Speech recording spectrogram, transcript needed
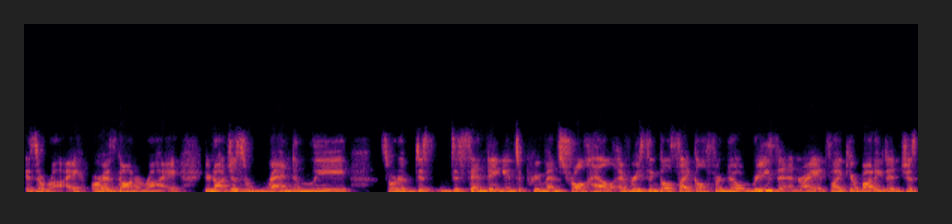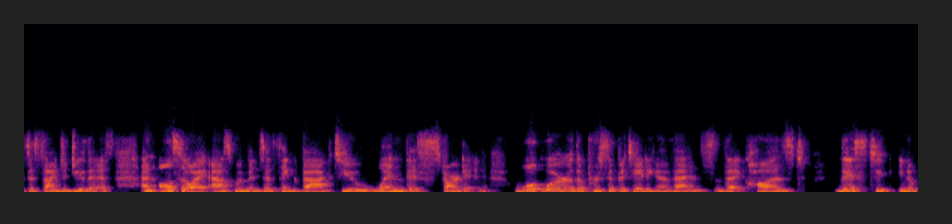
is awry or has gone awry. You're not just randomly sort of dis- descending into premenstrual hell every single cycle for no reason, right? It's like your body didn't just decide to do this. And also, I ask women to think back to when this started. What were the precipitating events that caused this to you know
